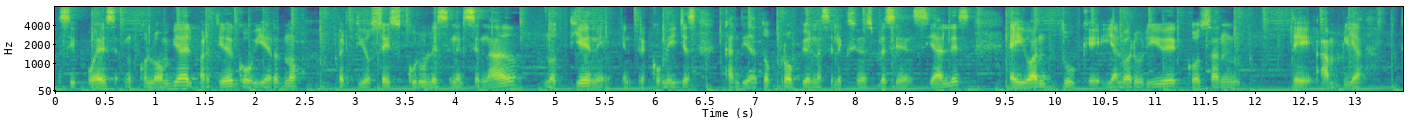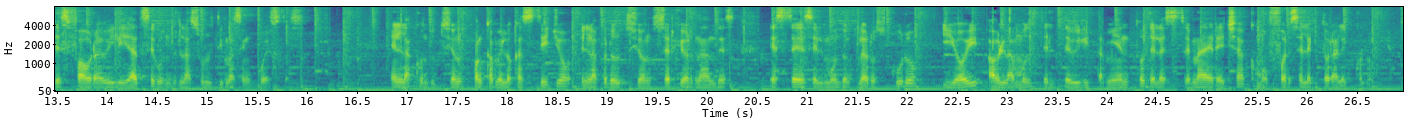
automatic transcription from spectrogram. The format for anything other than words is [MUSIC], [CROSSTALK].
Así pues, en Colombia el partido de gobierno perdió seis curules en el Senado, no tiene, entre comillas, candidato propio en las elecciones presidenciales e Iván Duque y Álvaro Uribe gozan de amplia desfavorabilidad según las últimas encuestas. En la conducción Juan Camilo Castillo, en la producción Sergio Hernández. Este es El Mundo en Claroscuro y hoy hablamos del debilitamiento de la extrema derecha como fuerza electoral en Colombia.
